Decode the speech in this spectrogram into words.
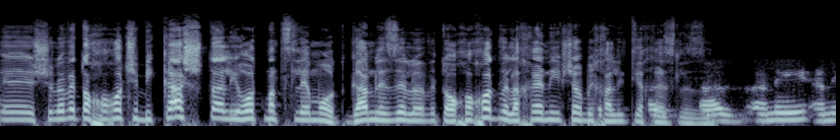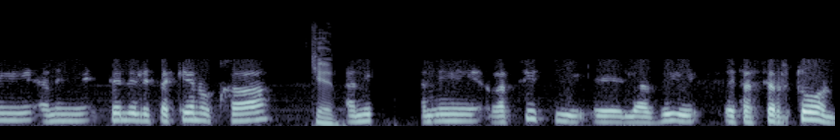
אה, שלא הבאת הוכחות שביקשת לראות מצלמות. גם לזה לא הבאת הוכחות, ולכן אי אפשר בכלל להתייחס לזה. אז אני, אני, אני, תן לי לתקן אותך. כן. אני, אני רציתי אה, להביא את הסרטון.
